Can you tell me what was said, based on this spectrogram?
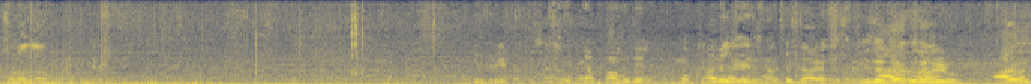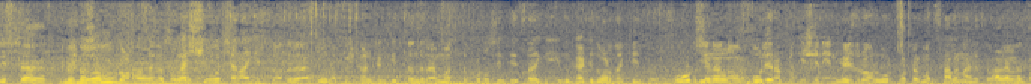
ಚಲೋ ಅದ ಇದಕ್ಕೆ ರೇಟ್ ಆದ್ರೆ ಒಂದು ಇಷ್ಟ ಆಗತ್ತೆ ಫ್ಲಶ್ ಚೆನ್ನಾಗಿತ್ತು ಅಂದ್ರೆ ಕ್ಲೋರೋಫಿಲ್ ಕಂಟೆಂಟ್ ಇತ್ತು ಅಂದ್ರೆ ಮತ್ತೆ ಫೋಟೋಸಿಂಥಿಸ್ ಆಗಿ ಇದು ಗಟ್ಟಿ ದೊಡ್ಡದಾಕಿತ್ತು ನಾವು ಫೋಲಿಯರ್ ಅಪ್ಲಿಕೇಶನ್ ಏನು ಹೇಳಿದ್ರು ಅವ್ರು ವರ್ಕೌಟ್ ಮತ್ತೆ ಸಾಲನ ಆಗುತ್ತೆ. ಆಗಲ್ಲ ಅಂತ.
